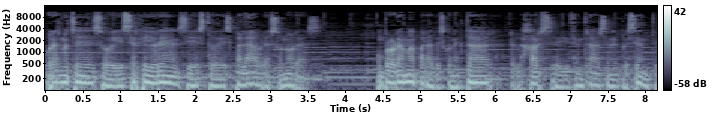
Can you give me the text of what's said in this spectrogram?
Buenas noches, soy Sergio Llorens y esto es Palabras Sonoras, un programa para desconectar, relajarse y centrarse en el presente,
